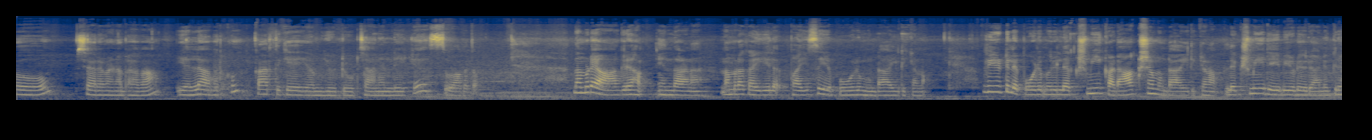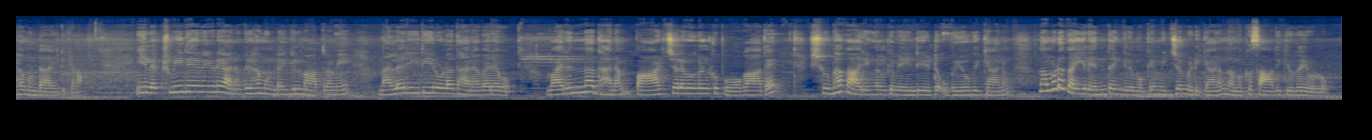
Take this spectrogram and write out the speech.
ഓം ശരവണഭവ എല്ലാവർക്കും കാർത്തികേയം യൂട്യൂബ് ചാനലിലേക്ക് സ്വാഗതം. നമ്മുടെ ആഗ്രഹം എന്താണ്? നമ്മുടെ കയ്യിൽ പൈസ എപ്പോഴും ഉണ്ടായിരിക്കണം. വീട്ടിലെപ്പോഴും ഒരു ലക്ഷ്മി കടാക്ഷം ഉണ്ടായിരിക്കണം. ലക്ഷ്മി ദേവിയുടെ ഒരു അനുഗ്രഹം ഉണ്ടായിരിക്കണം. ഈ ലക്ഷ്മി ദേവിയുടെ അനുഗ്രഹം ഉണ്ടെങ്കിൽ മാത്രമേ നല്ല രീതിയിലുള്ള ധനവരവും വരുന്ന ധനം പാഴ്ചെലവുകൾക്ക് പോകാതെ ശുഭകാര്യങ്ങൾക്ക് വേണ്ടിയിട്ട് ഉപയോഗിക്കാനും നമ്മുടെ കയ്യിൽ എന്തെങ്കിലുമൊക്കെ മിച്ചം പിടിക്കാനും നമുക്ക് സാധിക്കുകയുള്ളൂ.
